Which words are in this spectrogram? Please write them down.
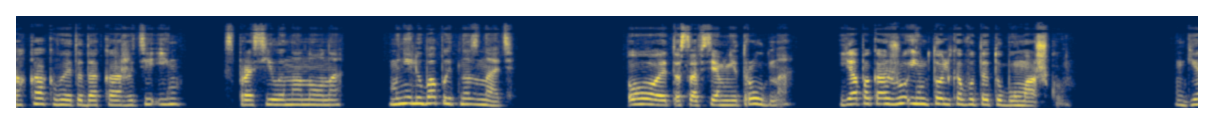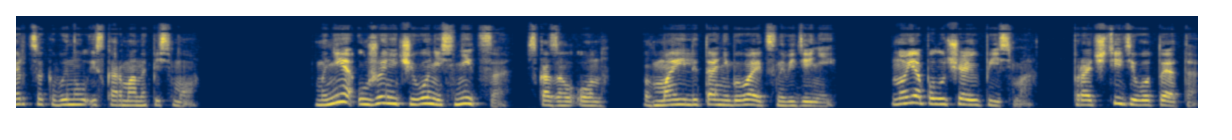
«А как вы это докажете им?» — спросила Нанона. «Мне любопытно знать». «О, это совсем не трудно. Я покажу им только вот эту бумажку». Герцог вынул из кармана письмо. «Мне уже ничего не снится», — сказал он. «В мои лета не бывает сновидений. Но я получаю письма. Прочтите вот это.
